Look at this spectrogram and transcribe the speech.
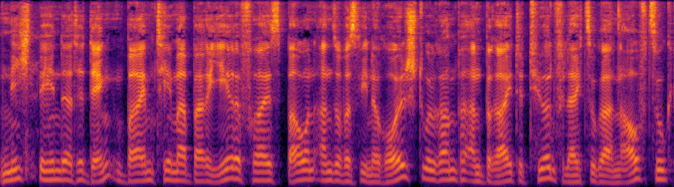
Nichtbehinderte denken beim Thema barrierefreies Bauen an sowas wie eine Rollstuhlrampe, an breite Türen, vielleicht sogar einen Aufzug.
